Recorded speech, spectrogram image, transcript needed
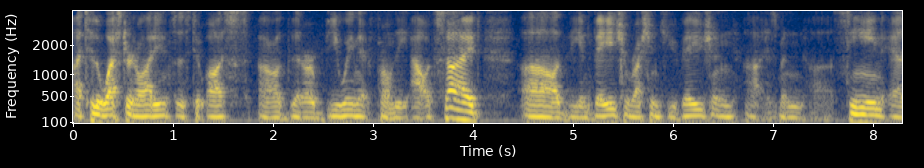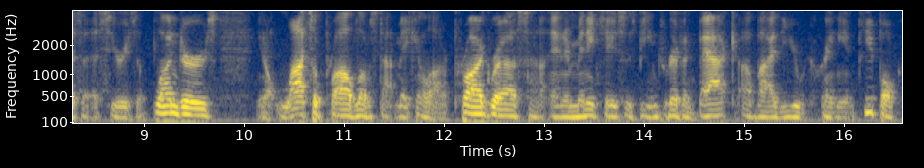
uh, to the Western audiences, to us uh, that are viewing it from the outside. Uh, the invasion, Russian invasion, uh, has been seen as a, a, series of blunders. You know, lots of problems, not making a lot of progress, and in many cases being driven back by the Ukrainian people.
